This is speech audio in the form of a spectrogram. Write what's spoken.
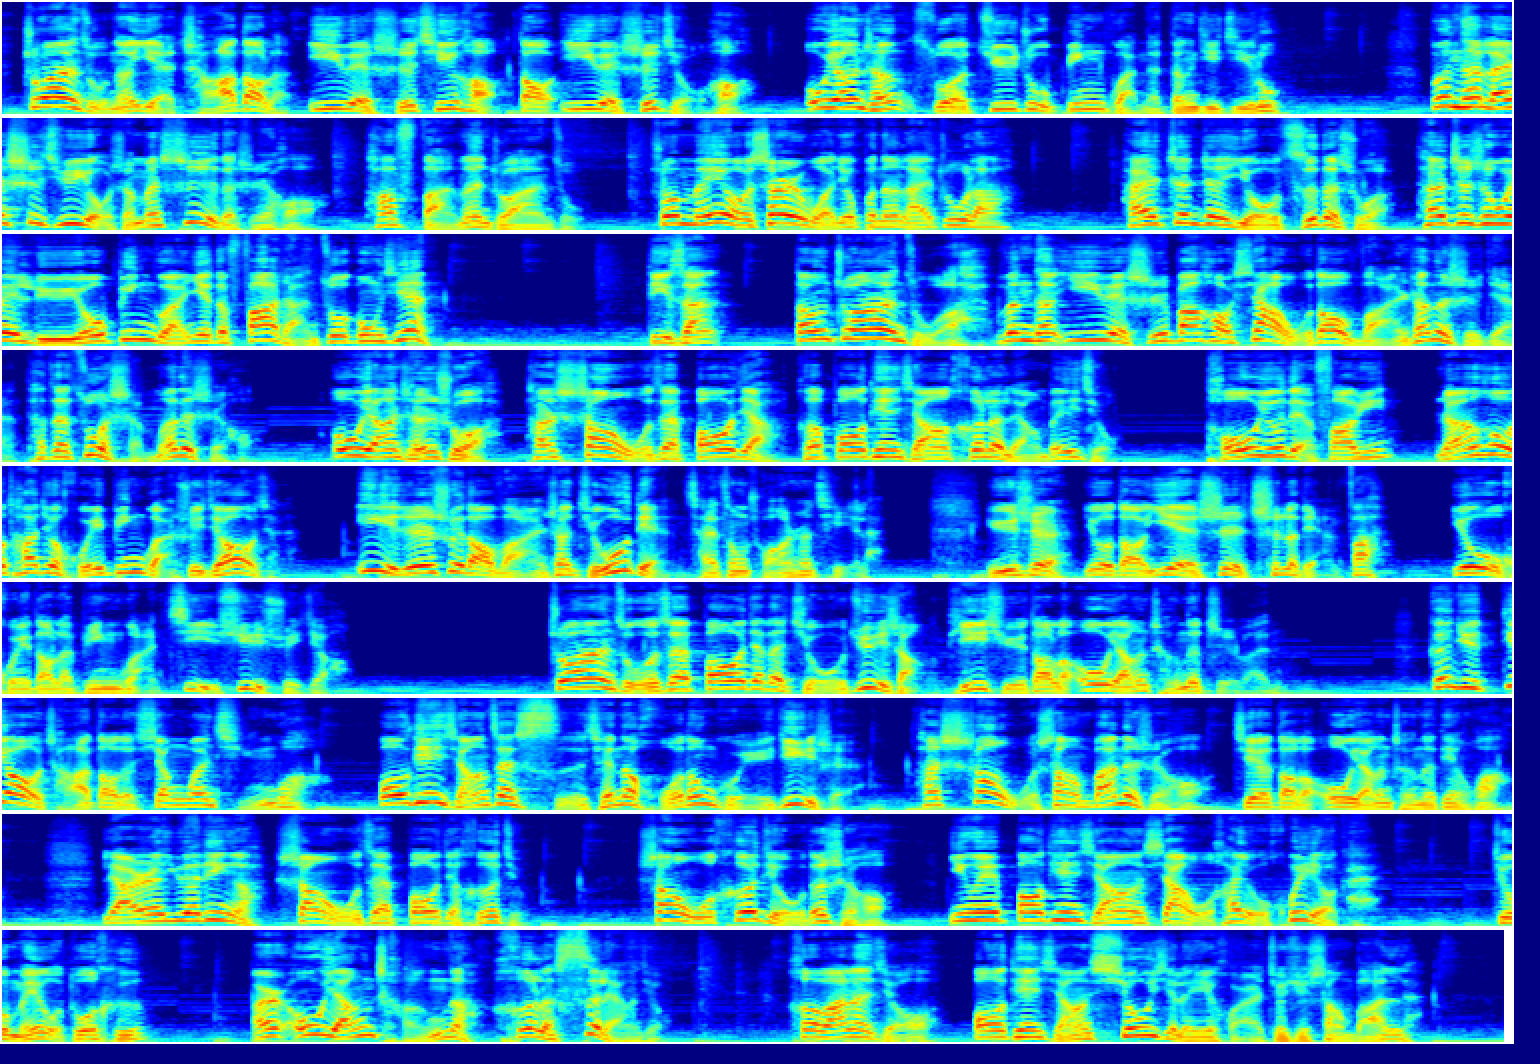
专案组呢也查到了一月十七号到一月十九号欧阳成所居住宾馆的登记记录。问他来市区有什么事的时候，他反问专案组说：“没有事儿我就不能来住了？”还振振有词地说：“他这是为旅游宾馆业的发展做贡献。”第三，当专案组啊问他一月十八号下午到晚上的时间他在做什么的时候。欧阳晨说：“他上午在包家和包天祥喝了两杯酒，头有点发晕，然后他就回宾馆睡觉去了，一直睡到晚上九点才从床上起来。于是又到夜市吃了点饭，又回到了宾馆继续睡觉。”专案组在包家的酒具上提取到了欧阳成的指纹。根据调查到的相关情况，包天祥在死前的活动轨迹是：他上午上班的时候接到了欧阳成的电话。俩人约定啊，上午在包家喝酒。上午喝酒的时候，因为包天祥下午还有会要开，就没有多喝。而欧阳成呢，喝了四两酒。喝完了酒，包天祥休息了一会儿就去上班了。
